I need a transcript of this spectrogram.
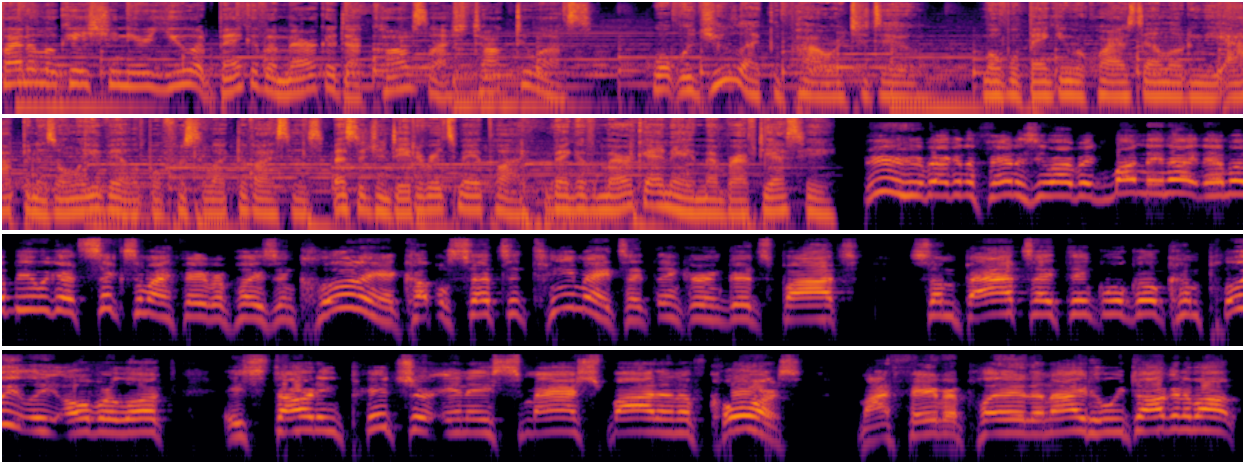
Find a location near you at bankofamerica.com slash talk to us. What would you like the power to do? Mobile banking requires downloading the app and is only available for select devices. Message and data rates may apply. Bank of America and a member FDIC. We're here back in the Fantasy Big Monday night in MLB. We got six of my favorite plays, including a couple sets of teammates I think are in good spots. Some bats I think will go completely overlooked. A starting pitcher in a smash spot. And of course, my favorite player of the night. Who we talking about?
